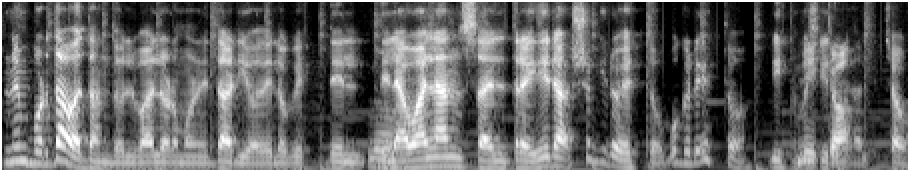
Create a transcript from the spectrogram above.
no importaba tanto el valor monetario de lo que del- No. de la balanza del trade. Era, yo quiero esto, ¿vos querés esto? Listo, me Listo. sirve, dale, chau.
